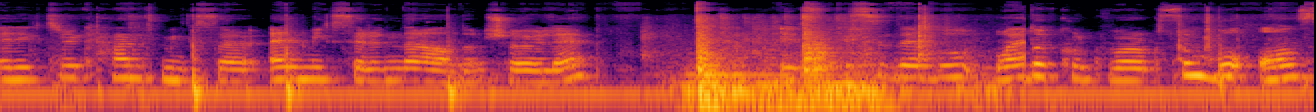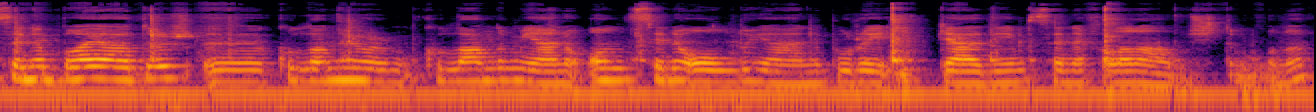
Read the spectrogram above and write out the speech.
elektrik hand mixer, el mikserinden aldım şöyle. Eskisi de bu, bu da Cookworks'un bu 10 sene bayağıdır e, kullanıyorum. Kullandım yani 10 sene oldu yani. Buraya ilk geldiğim sene falan almıştım bunu.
